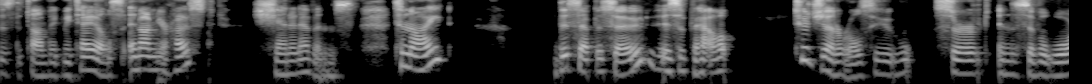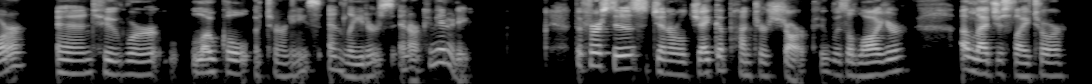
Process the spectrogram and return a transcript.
is the Tombigbee Tales, and I'm your host, Shannon Evans. Tonight, this episode is about two generals who served in the Civil War and who were local attorneys and leaders in our community. The first is General Jacob Hunter Sharp, who was a lawyer, a legislator,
